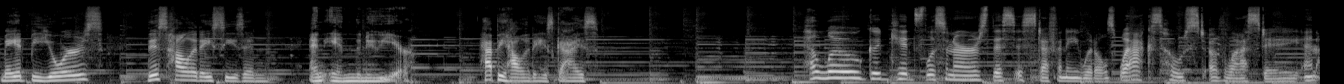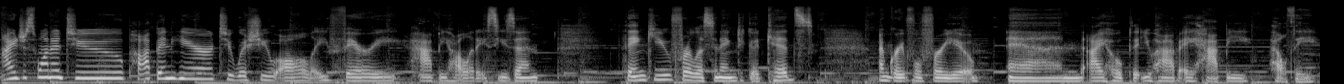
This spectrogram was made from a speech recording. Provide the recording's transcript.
May it be yours this holiday season and in the new year. Happy holidays, guys. Hello, Good Kids listeners. This is Stephanie Wittels Wachs, host of Last Day, and I just wanted to pop in here to wish you all a very happy holiday season. Thank you for listening to Good Kids. I'm grateful for you, and I hope that you have a happy, healthy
